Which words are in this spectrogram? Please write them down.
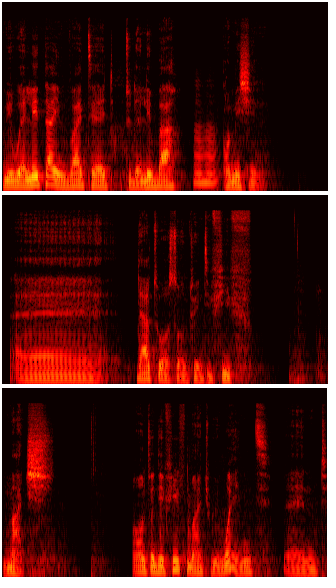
we were later invited to the Labour mm -hmm. Commission. Uh, that was on 25th March. On 25th March, we went and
